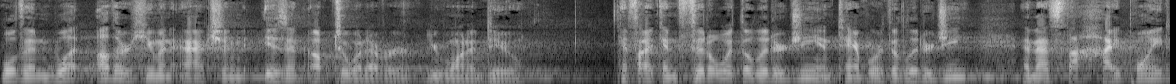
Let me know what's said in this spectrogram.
well, then what other human action isn't up to whatever you want to do? If I can fiddle with the liturgy and tamper with the liturgy, and that's the high point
